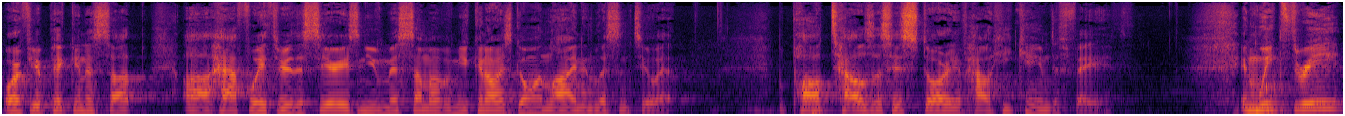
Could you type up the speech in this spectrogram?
Or if you're picking us up uh, halfway through the series and you've missed some of them, you can always go online and listen to it. But Paul tells us his story of how he came to faith. In week three,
